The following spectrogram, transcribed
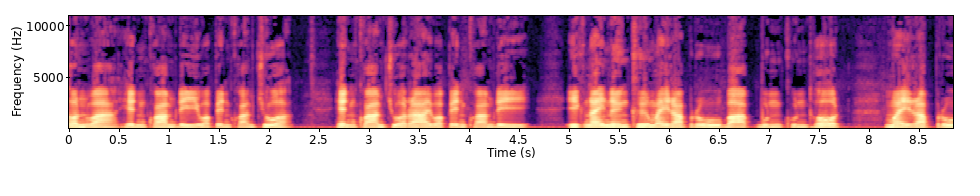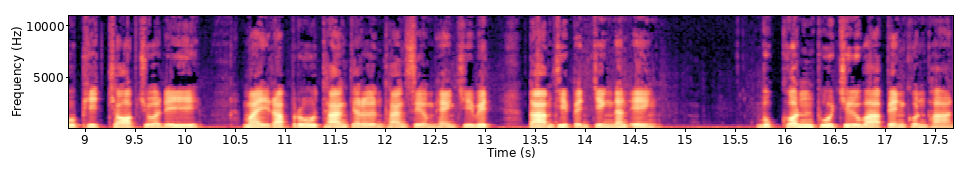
ต้นว่าเห็นความดีว่าเป็นความชั่ว เห็นความชั่วร้ายว่าเป็นความดี อีกในหนึ่งคือไม่รับรู้บาปบุญคุณโทษ ไม่รับรู้ผิดชอบชั่วดี ไม่รับรู้ทางเจริญทางเสื่อมแห่งชีวิตตามที่เป็นจริงนั่นเอง บุคคลผู้ชื่อว่าเป็นคนผ่าน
